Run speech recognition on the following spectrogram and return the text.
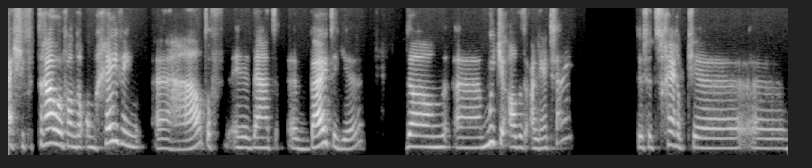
als je vertrouwen van de omgeving haalt, of inderdaad buiten je, dan moet je altijd alert zijn. Dus het scherpt je, ehm,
